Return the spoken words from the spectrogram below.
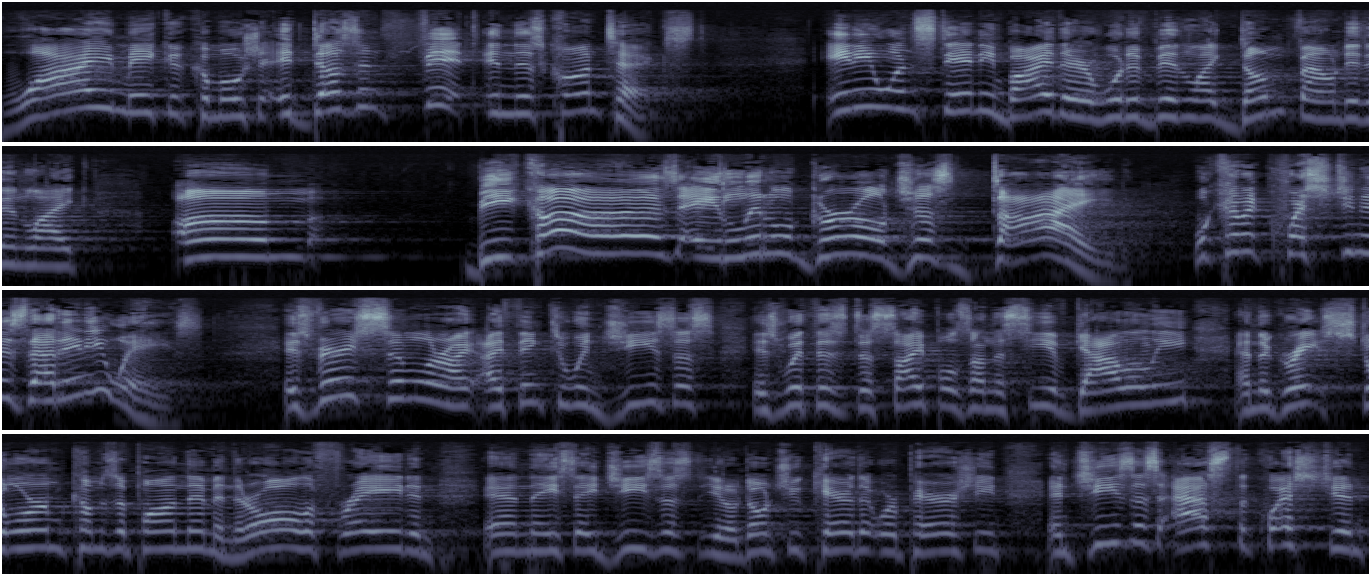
Why make a commotion? It doesn't fit in this context. Anyone standing by there would have been like dumbfounded and like, um, because a little girl just died. What kind of question is that, anyways? It's very similar, I, I, think, to when Jesus is with his disciples on the Sea of Galilee and the great storm comes upon them and they're all afraid and, and they say, Jesus, you know, don't you care that we're perishing? And Jesus asks the question,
